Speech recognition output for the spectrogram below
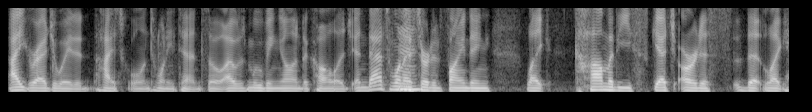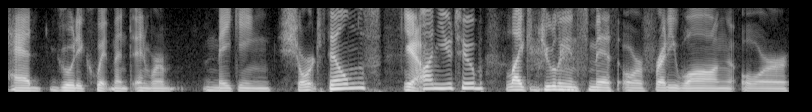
I graduated high school in 2010, so I was moving on to college, and that's when I started finding like comedy sketch artists that like had good equipment and were making short films Yeah. on YouTube, like Julian Smith or Freddie Wong or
